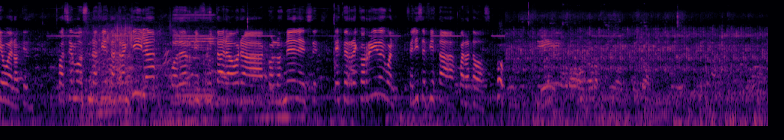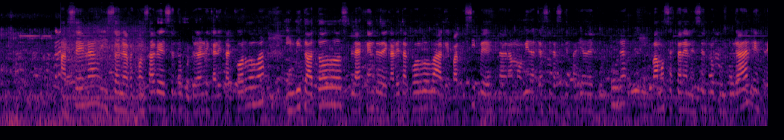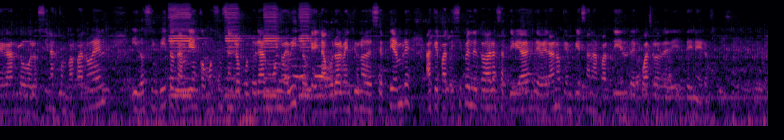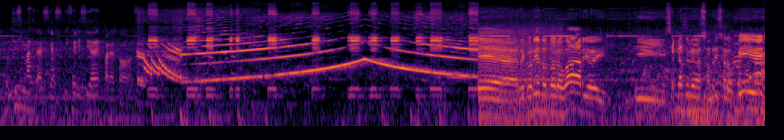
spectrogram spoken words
que bueno, que pasemos unas fiestas tranquilas, poder disfrutar ahora con los nenes este recorrido y bueno, felices fiestas para todos. Marcela y soy la responsable del Centro Cultural de Caleta Córdoba. Invito a todos, la gente de Caleta Córdoba, a que participe de esta gran movida que hace la Secretaría de Cultura. Vamos a estar en el Centro Cultural entregando golosinas con Papá Noel y los invito también, como es un centro cultural muy nuevito que inauguró el 21 de septiembre, a que participen de todas las actividades de verano que empiezan a partir del 4 de, de enero. Muchísimas gracias y felicidades para todos. Eh, recorriendo todos los barrios y, sacándole una sonrisa a los pibes,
